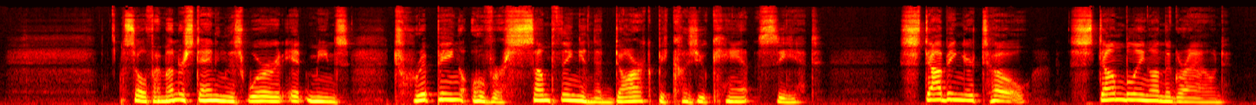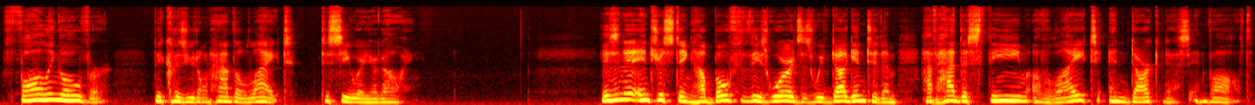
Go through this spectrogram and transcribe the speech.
So, if I'm understanding this word, it means tripping over something in the dark because you can't see it, stubbing your toe stumbling on the ground, falling over because you don't have the light to see where you're going. Isn't it interesting how both of these words, as we've dug into them, have had this theme of light and darkness involved?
